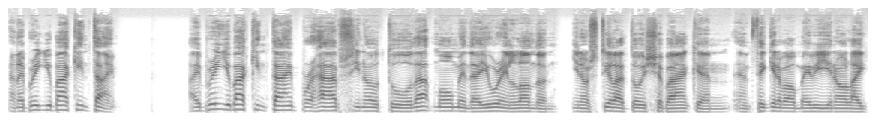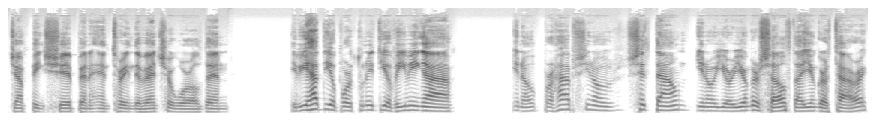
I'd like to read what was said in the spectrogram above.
and I bring you back in time. I bring you back in time, perhaps, you know, to that moment that you were in London, you know, still at Deutsche Bank and, and thinking about maybe, you know, like jumping ship and entering the venture world. And if you had the opportunity of even, uh, you know, perhaps, you know, sit down, you know, your younger self, that younger Tarek,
